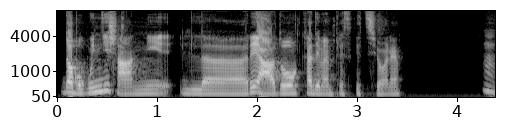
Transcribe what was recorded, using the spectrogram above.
dopo 15 anni il reato cadeva in prescrizione. Mm.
